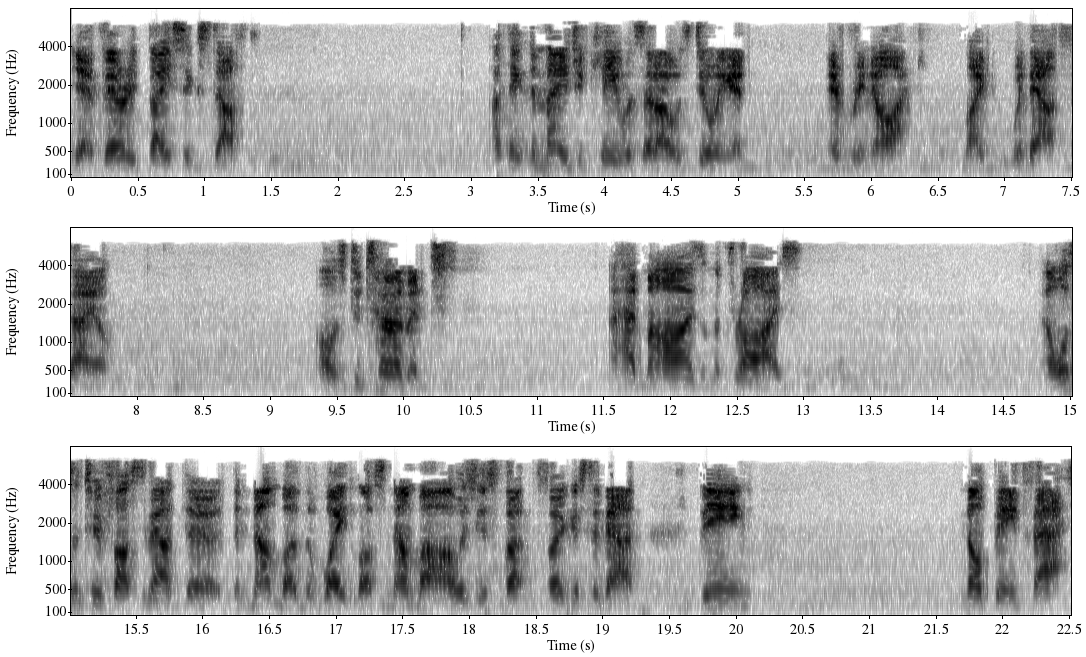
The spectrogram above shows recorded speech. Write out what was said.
yeah very basic stuff. I think the major key was that I was doing it every night, like without fail. I was determined I had my eyes on the prize. I wasn't too fussed about the, the number, the weight loss number. I was just fo- focused about being, not being fat.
